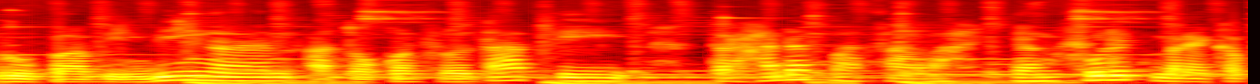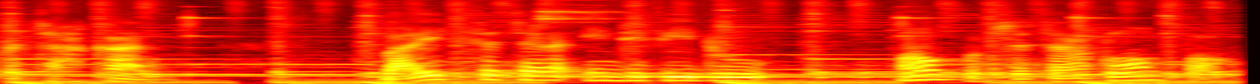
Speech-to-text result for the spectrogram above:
berupa bimbingan atau konsultasi terhadap masalah yang sulit mereka pecahkan, baik secara individu maupun secara kelompok.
